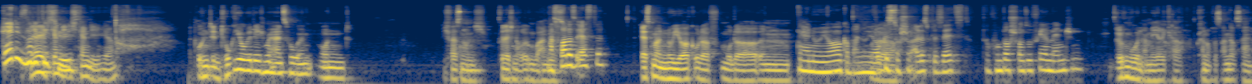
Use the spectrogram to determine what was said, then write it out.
Gell, die sind Ja, richtig ich kenne die, süß. ich kenn die, ja. Und in Tokio würde ich mir eins holen und ich weiß noch nicht, vielleicht noch irgendwo anders. Was war das erste? Erstmal in New York oder, oder in, Ja, New York. Aber New York ist doch schon alles besetzt. Da wohnen doch schon so viele Menschen. irgendwo in Amerika. Kann auch was anderes sein.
